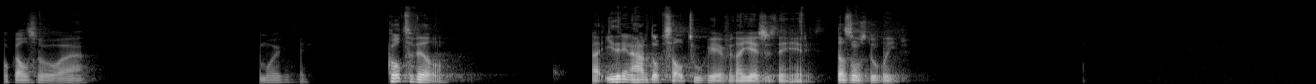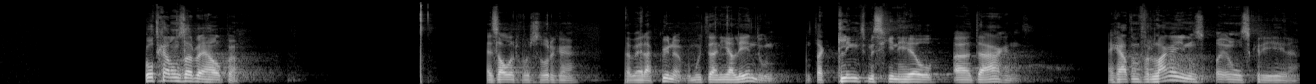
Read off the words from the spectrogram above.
ook al zo uh, mooi gezegd. God wil dat iedereen hardop zal toegeven dat Jezus de Heer is. Dat is ons doel hier. God gaat ons daarbij helpen. Hij zal ervoor zorgen dat wij dat kunnen. We moeten dat niet alleen doen, want dat klinkt misschien heel uitdagend. Hij gaat een verlangen in ons, ons creëren.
